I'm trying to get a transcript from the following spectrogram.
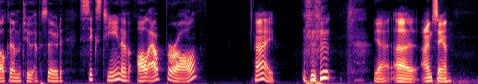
welcome to episode 16 of All Out Brawl. Hi. yeah, uh, I'm Sam,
